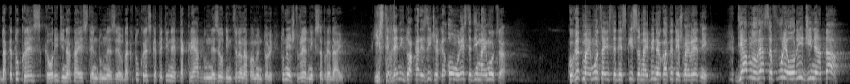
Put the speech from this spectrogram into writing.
Dacă tu crezi că originea ta este în Dumnezeu, dacă tu crezi că pe tine te-a creat Dumnezeu din țărâna pământului, tu nu ești vrednic să predai. Este vrednic doar care zice că omul este din maimuță. Cu cât maimuța este deschisă mai bine, cu atât ești mai vrednic. Diavolul vrea să fure originea ta.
